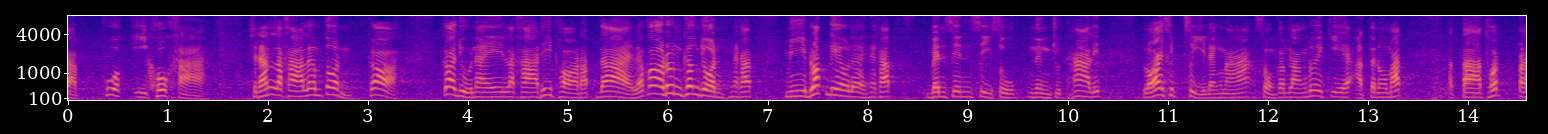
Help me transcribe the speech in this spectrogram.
กับพวก Eco Car ฉะนั้นราคาเริ่มต้นก็ก็อยู่ในราคาที่พอรับได้ แล้วก็รุ่นเครื่องยนต์นะครับมีบล็อกเดียวเลยนะครับเบนซิน 4 สูบ 1.5 ลิตร 114 แรงม้า ส่งกำลังด้วยเกียร์อัตโนมัติ อัตราทดแปร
